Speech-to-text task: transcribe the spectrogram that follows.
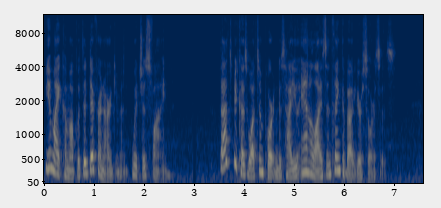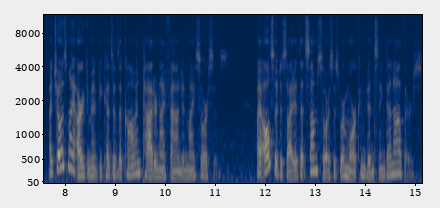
You might come up with a different argument, which is fine. That's because what's important is how you analyze and think about your sources. I chose my argument because of the common pattern I found in my sources. I also decided that some sources were more convincing than others.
